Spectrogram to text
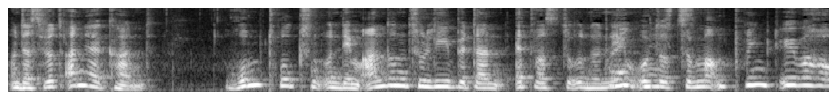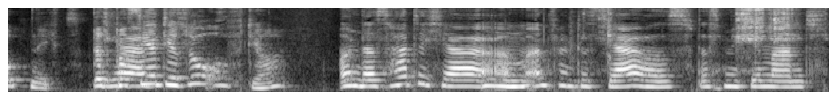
Und das wird anerkannt rumdrucksen und dem anderen zuliebe dann etwas zu unternehmen bringt oder nichts. zu machen, bringt überhaupt nichts. Das ja. passiert dir so oft, ja. Und das hatte ich ja mhm. am Anfang des Jahres, dass mich jemand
